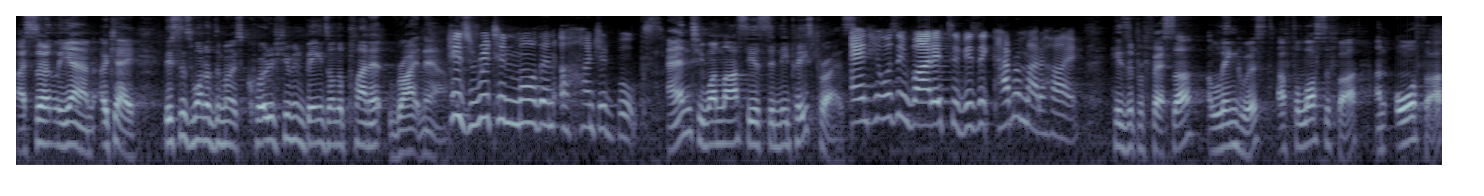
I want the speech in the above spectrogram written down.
I certainly am. Okay, this is one of the most quoted human beings on the planet right now. He's written more than 100 books. And he won last year's Sydney Peace Prize. And he was invited to visit Cabramatta High. He's a professor, a linguist, a philosopher, an author.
